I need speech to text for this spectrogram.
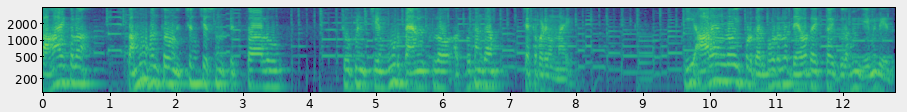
సహాయకుల సమూహంతో నృత్యం చేస్తున్న చిత్రాలు చూపించే మూడు ప్యానెల్స్లో అద్భుతంగా చెక్కబడి ఉన్నాయి. ఈ ఆలయంలో ఇప్పుడు గర్భగుడిలో దేవత యొక్క గృహం ఏమీ లేదు.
